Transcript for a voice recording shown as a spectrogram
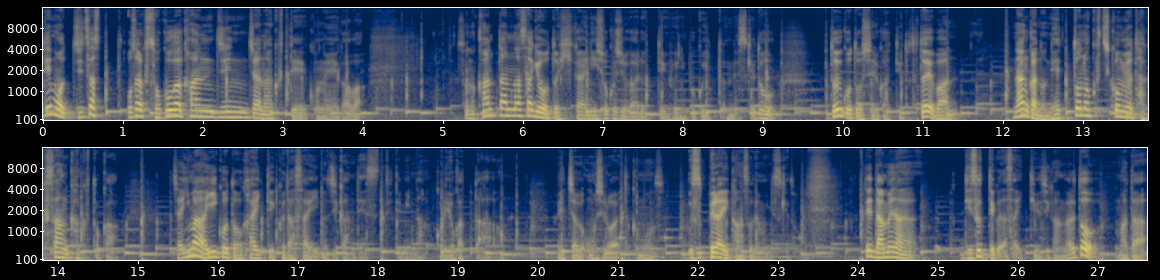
でも実はおそらくそこが肝心じゃなくてこの映画は。その簡単な作業と引き換えに食事があるっていうふうに僕言ったんですけどどういうことをしてるかっていうと例えば何かのネットの口コミをたくさん書くとかじゃあ今はいいことを書いてくださいの時間ですって言ってみんなこれよかっためっちゃ面白いとかもう薄っぺらい感想でもいいんですけど。でダメなディスってくださいっていう時間があるとまた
